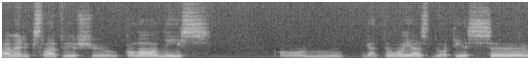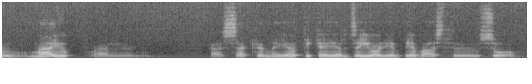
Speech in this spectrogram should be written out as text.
Amerikas latviešu kolonijas, un gatavojās doties uh, māju ar, kā saka, ne jau tikai ar dzējoļiem piebāztu somu.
